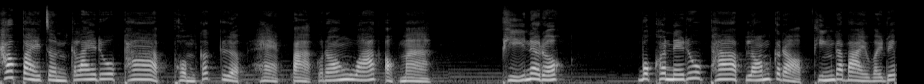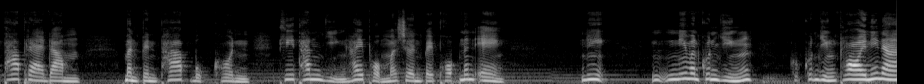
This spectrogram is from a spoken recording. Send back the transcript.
เข้าไปจนใกล้รูปภาพ ผมก็เกือบแหกปากร้องวากออกมา ผีนรก บุคคลในรูปภาพล้อมกรอบทิ้งระบายไว้ด้วยผ้าแพรดำมันเป็นภาพบุคคลที่ท่านหญิงให้ผมมาเชิญไปพบนั่นเอง นี่ นี่มันคุณหญิง คุณหญิงพลอยนี่นะ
